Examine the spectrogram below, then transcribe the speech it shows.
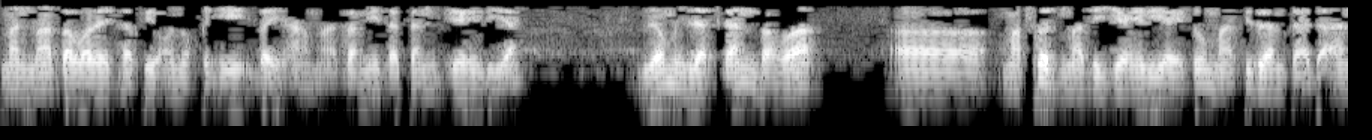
man mata wa laysa fi unuqihi bai'ah mata mitatan jahiliyah. Beliau menjelaskan bahwa uh, maksud mati jahiliyah itu mati dalam keadaan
